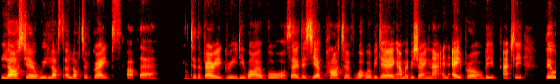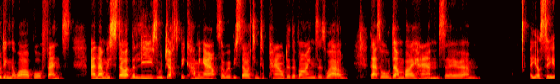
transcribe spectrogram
Last year, we lost a lot of grapes up there hmm. to the very greedy wild boar. So this year, part of what we'll be doing, and we'll be showing that in April, we'll be actually building the wild boar fence. And then we start, the leaves will just be coming out. So we'll be starting to powder the vines as well. That's all done by hand. So um, you'll see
